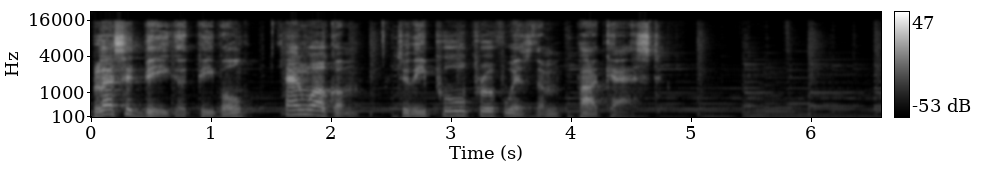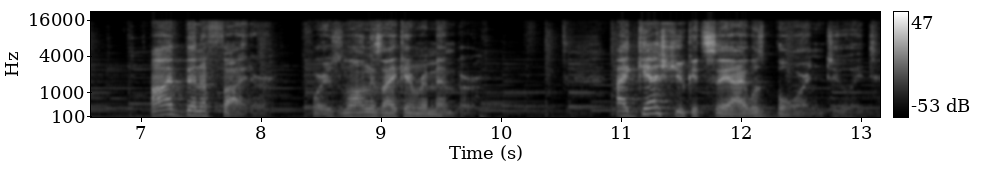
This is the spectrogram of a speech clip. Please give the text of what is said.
Blessed be, good people, and welcome to the Pool Proof Wisdom podcast. I've been a fighter for as long as I can remember. I guess you could say I was born to it.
